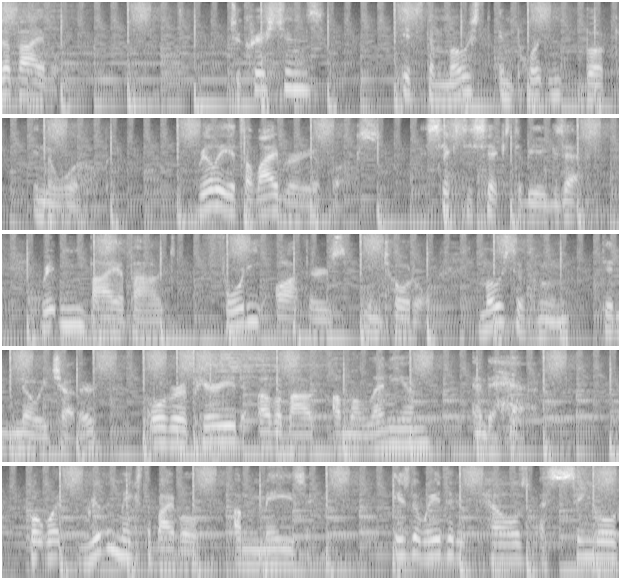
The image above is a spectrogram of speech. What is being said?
the Bible. To Christians, it's the most important book in the world. Really, it's a library of books, 66 to be exact, written by about 40 authors in total, most of whom didn't know each other, over a period of about a millennium and a half. But what really makes the Bible amazing is the way that it tells a single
